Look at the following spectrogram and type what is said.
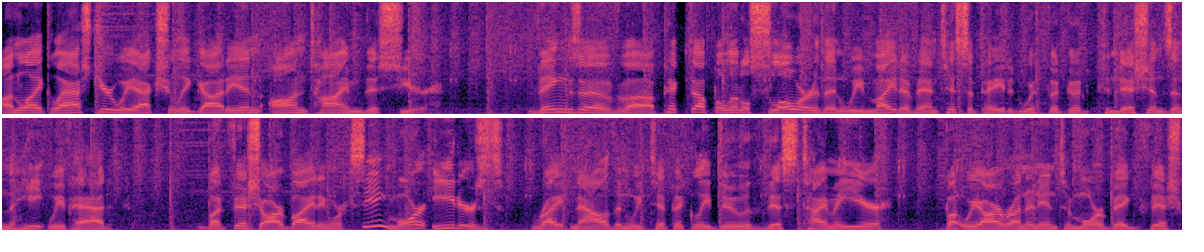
Unlike last year, we actually got in on time this year. things have uh, picked up a little slower than we might have anticipated with the good conditions and the heat we've had. But fish are biting. We're seeing more eaters right now than we typically do this time of year, but we are running into more big fish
